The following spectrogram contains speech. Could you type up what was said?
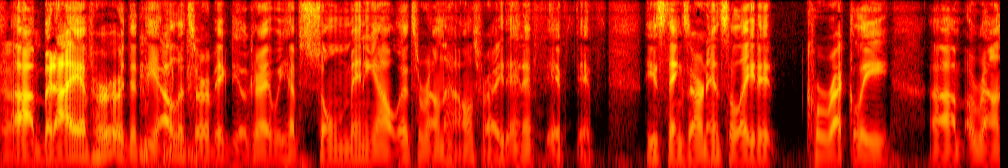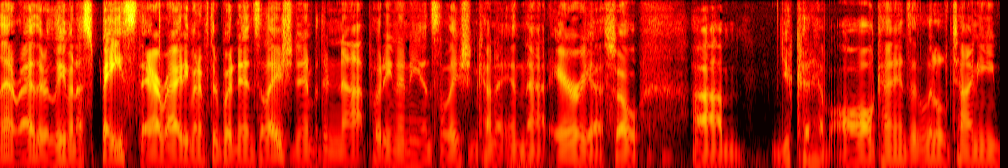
Yeah, Um, but I have heard that the outlets are a big deal. Right? We have so many outlets around the house, right? And if if if these things aren't insulated correctly. Um, around that, right? They're leaving a space there, right? Even if they're putting insulation in, but they're not putting any insulation kind of in that area. So um, you could have all kinds of little tiny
